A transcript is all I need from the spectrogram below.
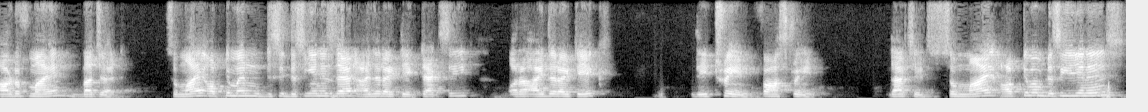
out of my budget. So my optimum deci- decision is that either i take taxi or either i take the train fast train. That's it. So my optimum decision is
